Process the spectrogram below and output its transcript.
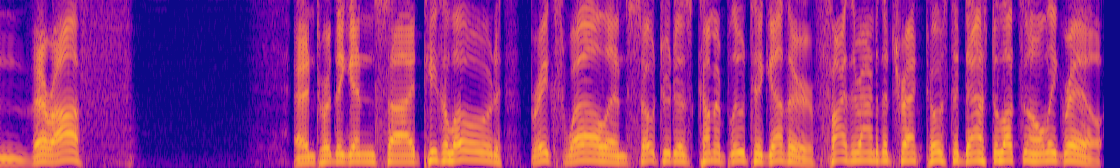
and they're off. And toward the inside, Teasalode breaks well, and so too does Comet Blue together. Farther onto the track, Toasted Dash Deluxe and Holy Grail.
